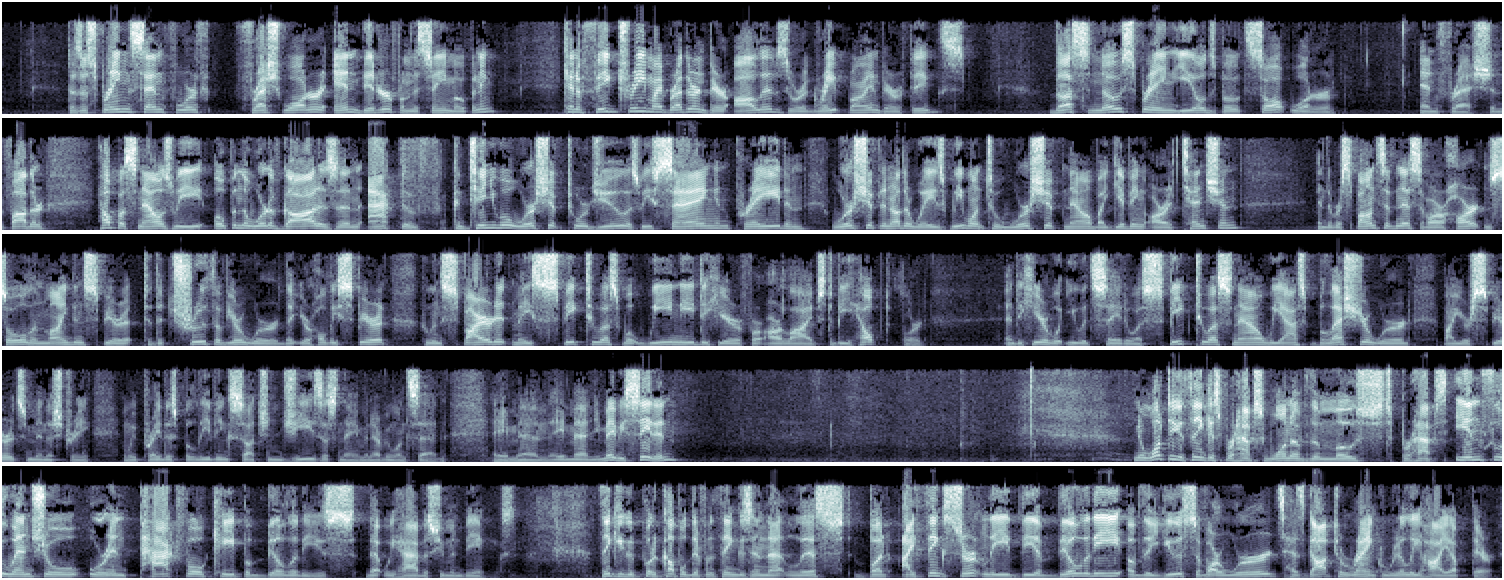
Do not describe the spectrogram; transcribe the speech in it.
Does a spring send forth fresh water and bitter from the same opening? Can a fig tree, my brethren, bear olives, or a grapevine bear figs? Thus no spring yields both salt water and fresh. And Father, Help us now as we open the Word of God as an act of continual worship towards you, as we sang and prayed and worshiped in other ways. We want to worship now by giving our attention and the responsiveness of our heart and soul and mind and spirit to the truth of your Word, that your Holy Spirit, who inspired it, may speak to us what we need to hear for our lives, to be helped, Lord and to hear what you would say to us. Speak to us now, we ask. Bless your word by your Spirit's ministry. And we pray this believing such in Jesus' name. And everyone said, Amen. Amen. You may be seated. You know, what do you think is perhaps one of the most perhaps influential or impactful capabilities that we have as human beings? Think you could put a couple different things in that list, but I think certainly the ability of the use of our words has got to rank really high up there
